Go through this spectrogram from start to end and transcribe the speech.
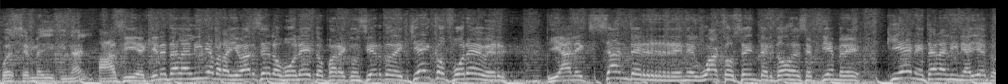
puede ser medicinal. Así es. ¿Quién está en la línea para llevarse los boletos para el concierto de Jacob Forever y Alexander en el Waco Center 2 de septiembre? ¿Quién está en la línea, Yeto?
